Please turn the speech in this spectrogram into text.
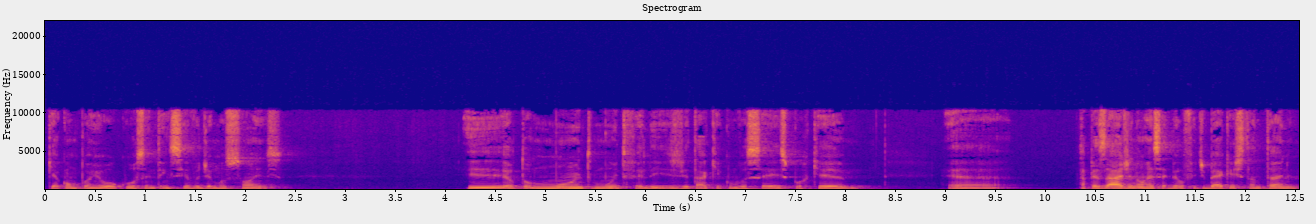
que acompanhou o curso intensivo de emoções. E eu estou muito, muito feliz de estar aqui com vocês, porque é, apesar de não receber o feedback instantâneo,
